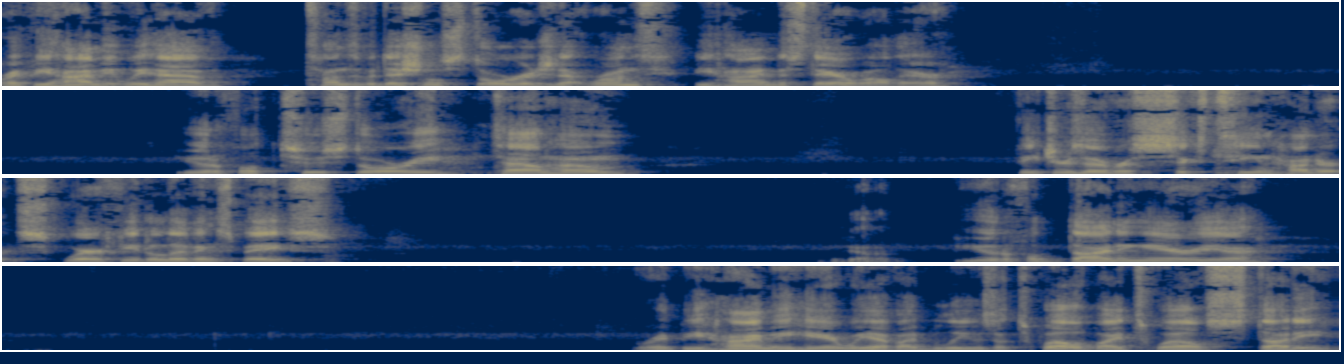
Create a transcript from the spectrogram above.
Right behind me, we have tons of additional storage that runs behind the stairwell there. Beautiful two-story townhome. Features over 1,600 square feet of living space. We've got a beautiful dining area. Right behind me here, we have, I believe, is a 12 by 12 study.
